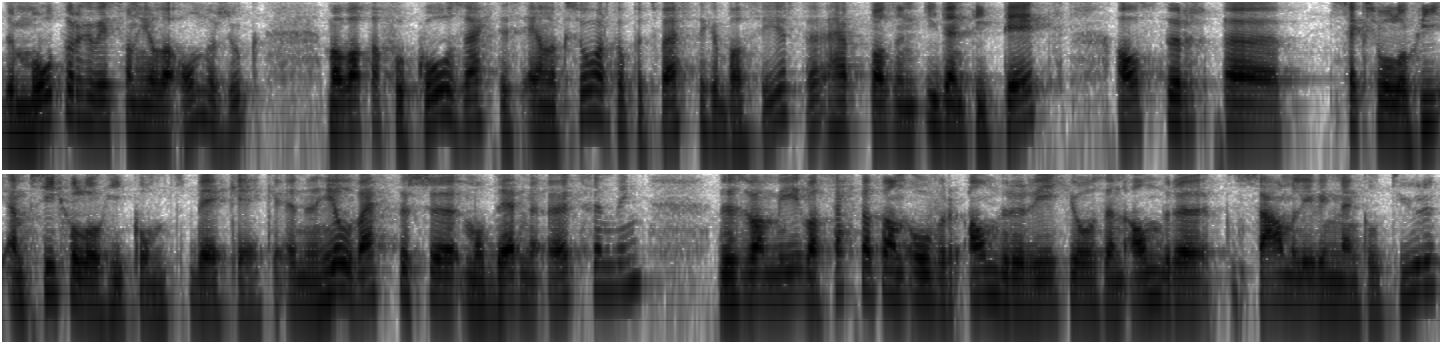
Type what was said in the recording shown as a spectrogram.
de motor geweest van heel dat onderzoek. Maar wat dat Foucault zegt, is eigenlijk zo hard op het Westen gebaseerd. Hè. Je hebt pas een identiteit als er uh, seksuologie en psychologie komt bij kijken. Een heel westerse, moderne uitvinding. Dus wat, mee, wat zegt dat dan over andere regio's en andere samenlevingen en culturen?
